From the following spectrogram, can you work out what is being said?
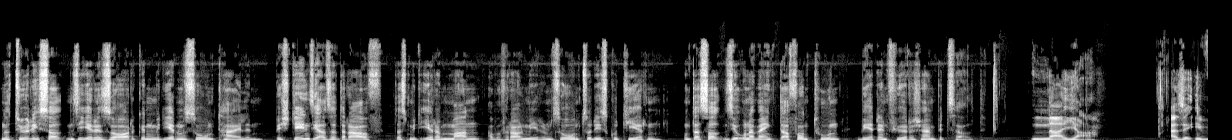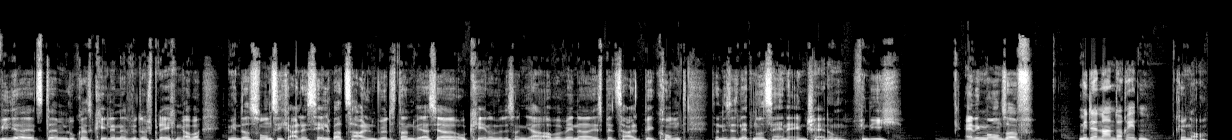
natürlich sollten Sie Ihre Sorgen mit Ihrem Sohn teilen. Bestehen Sie also darauf, das mit Ihrem Mann, aber vor allem Ihrem Sohn zu diskutieren. Und das sollten Sie unabhängig davon tun, wer den Führerschein bezahlt. Naja. Also ich will ja jetzt dem Lukas Kehle nicht widersprechen, aber wenn der Sohn sich alles selber zahlen würde, dann wäre es ja okay. Dann würde ich sagen, ja, aber wenn er es bezahlt bekommt, dann ist es nicht nur seine Entscheidung, finde ich. Einigen wir uns auf, Miteinander reden. genau.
